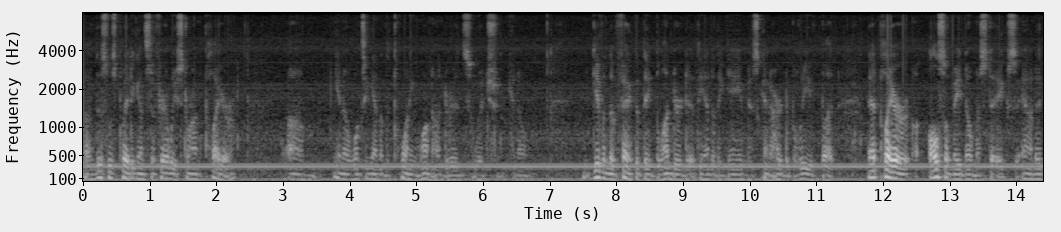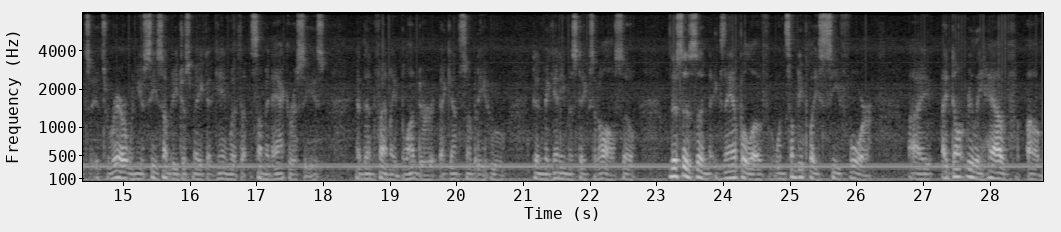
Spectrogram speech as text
uh, this was played against a fairly strong player, um, you know, once again in the 2100s, which, you know, given the fact that they blundered at the end of the game is kind of hard to believe, but that player also made no mistakes, and it's it's rare when you see somebody just make a game with some inaccuracies and then finally blunder against somebody who didn't make any mistakes at all. So this is an example of when somebody plays c4, I, I don't really have um,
